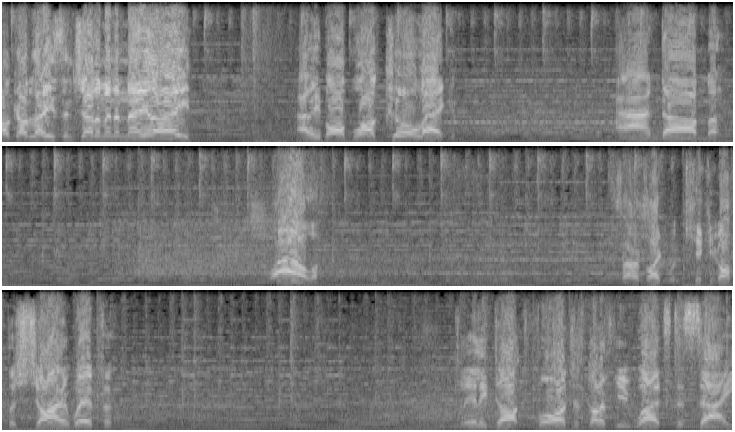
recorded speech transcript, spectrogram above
Welcome, ladies and gentlemen, to Melee. Bob one cool leg. And, um. Wow. Sounds like we're kicking off the Shire with. Clearly, Dark Forge has got a few words to say.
